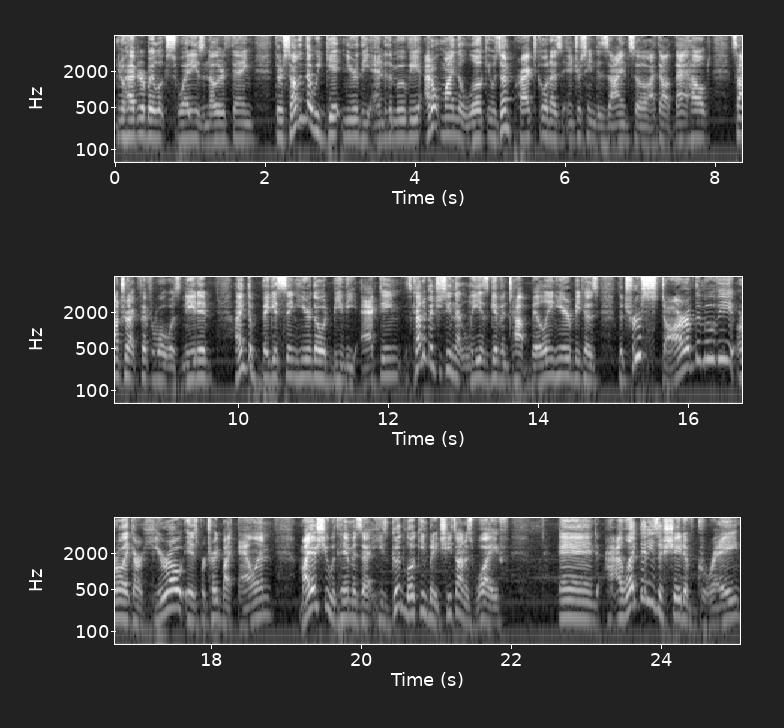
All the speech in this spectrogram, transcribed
you know, having everybody look sweaty is another thing. There's something that we get near the end of the movie. I don't mind the look. It was unpractical and has an interesting design, so I thought that helped. Soundtrack fit for what was needed. I think the biggest thing here, though, would be the acting. It's kind of interesting that Lee is given top billing here because the true star of the movie, or like our hero, is portrayed by Allen. My issue with him is that he's good looking, but he cheats on his wife. And I like that he's a shade of gray.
